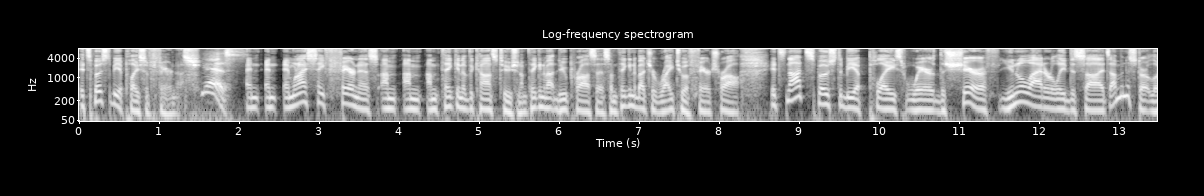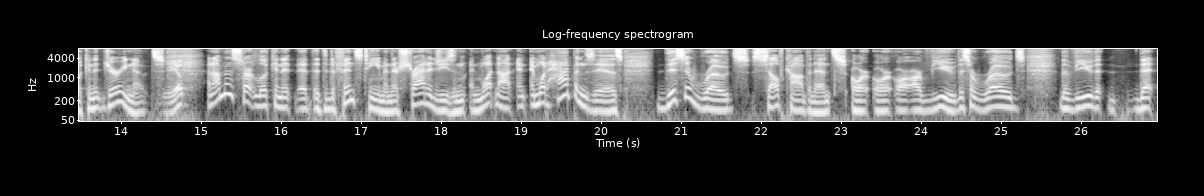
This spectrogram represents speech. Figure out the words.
it's supposed to be a place of fairness. Yes. And and and when I say fairness, I'm I'm I'm thinking of the Constitution. I'm thinking about due process. I'm thinking about your right to a fair trial. It's not supposed to be a place where the sheriff unilaterally decides I'm going to start looking at jury notes. Yep. And I'm going to start looking at, at, at, the defense team and their strategies and, and whatnot. And and what happens is this erodes self confidence or, or or our view. This erodes the view that that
